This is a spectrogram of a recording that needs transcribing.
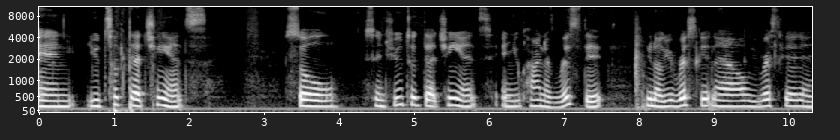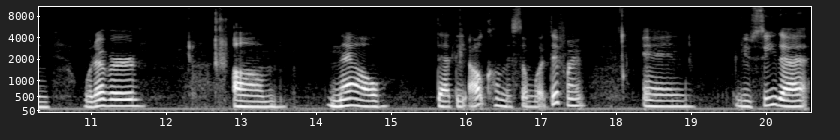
and you took that chance so since you took that chance and you kind of risked it, you know, you risk it now, you risk it and whatever. Um, now that the outcome is somewhat different and you see that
